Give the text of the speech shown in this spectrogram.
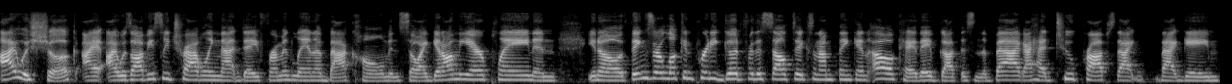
I was shook. I, I was obviously traveling that day from Atlanta back home. And so I get on the airplane and, you know, things are looking pretty good for the Celtics. And I'm thinking, oh, okay, they've got this in the bag. I had two props that, that game.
